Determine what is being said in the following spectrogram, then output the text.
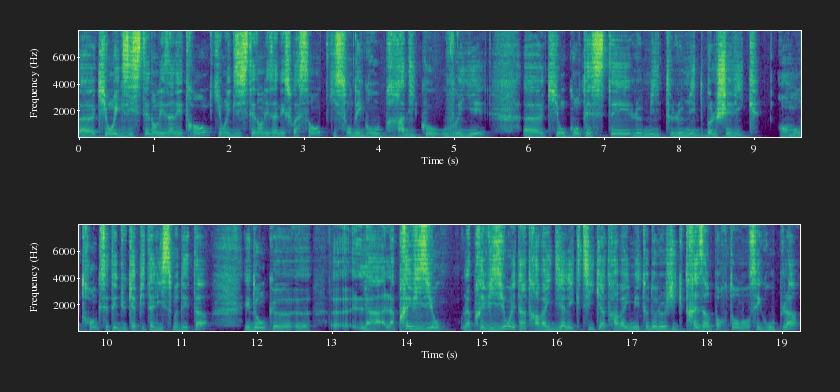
euh, qui ont existé dans les années 30, qui ont existé dans les années 60, qui sont des groupes radicaux ouvriers, qui ont contesté le mythe, le mythe bolchevique en montrant que c'était du capitalisme d'État. Et donc euh, euh, euh, la, la, prévision, la prévision est un travail dialectique, un travail méthodologique très important dans ces groupes-là.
